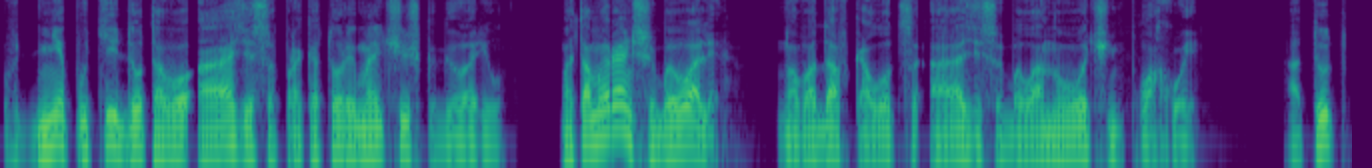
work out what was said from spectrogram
в дне пути до того оазиса, про который мальчишка говорил. Мы там и раньше бывали, но вода в колодце оазиса была ну очень плохой. А тут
